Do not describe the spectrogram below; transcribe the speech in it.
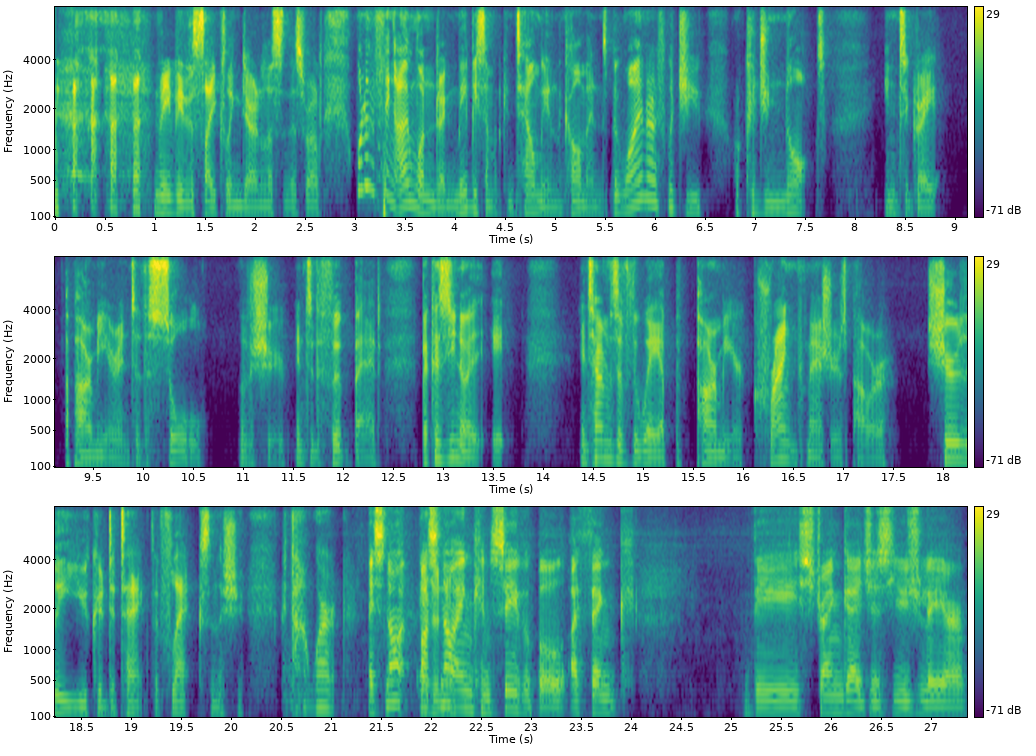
maybe the cycling journalists of this world. One of the thing I'm wondering, maybe someone can tell me in the comments, but why on earth would you or could you not integrate a power meter into the sole of a shoe, into the footbed? Because you know, it, it in terms of the way a power meter crank measures power, surely you could detect the flex in the shoe. Would that work? It's not. It's not know. inconceivable. I think the strain gauges usually are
